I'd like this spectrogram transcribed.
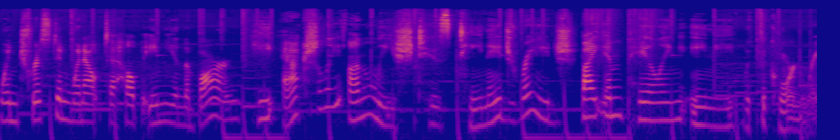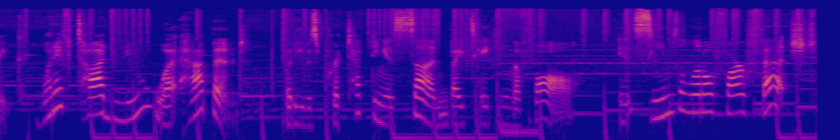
when Tristan went out to help Amy in the barn, he actually unleashed his teenage rage by impaling Amy with the corn rake? What if Todd knew what happened, but he was protecting his son by taking the fall? It seems a little far fetched,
